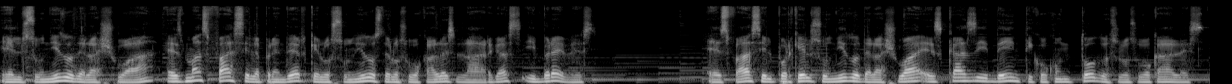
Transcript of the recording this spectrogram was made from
El sonido de la schwa es más fácil aprender que los sonidos de los vocales largas y breves. Es fácil porque el sonido de la schwa es casi idéntico con todos los vocales.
